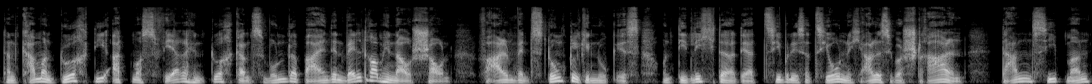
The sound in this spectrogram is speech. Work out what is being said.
dann kann man durch die Atmosphäre hindurch ganz wunderbar in den Weltraum hinausschauen. Vor allem, wenn es dunkel genug ist und die Lichter der Zivilisation nicht alles überstrahlen, dann sieht man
